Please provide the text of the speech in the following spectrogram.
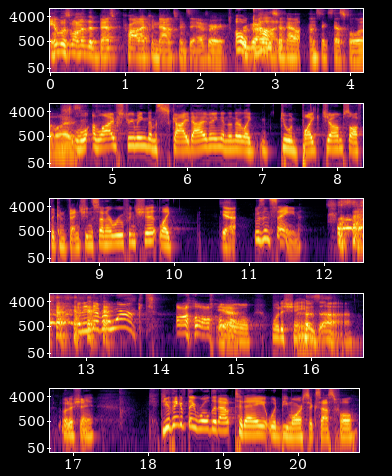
it was one of the best product announcements ever. Oh, regardless God. of how unsuccessful it was. L- live streaming them skydiving and then they're like doing bike jumps off the convention center roof and shit. Like, Yeah. it was insane. And it never worked. Oh, Yeah. what a shame. Huzzah. What a shame. Do you think if they rolled it out today, it would be more successful?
